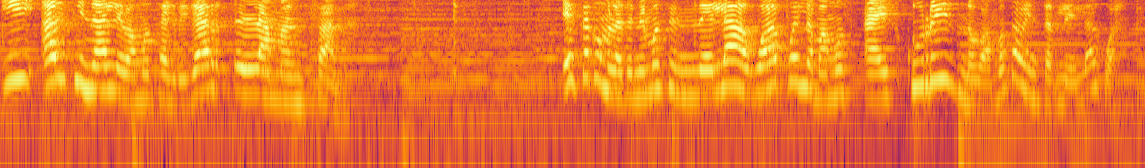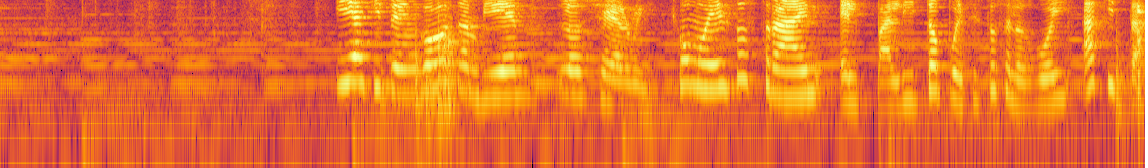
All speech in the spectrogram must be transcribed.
y al final le vamos a agregar la manzana. Esta como la tenemos en el agua, pues la vamos a escurrir, no vamos a aventarle el agua. Y aquí tengo también los cherry. Como estos traen el palito, pues estos se los voy a quitar.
